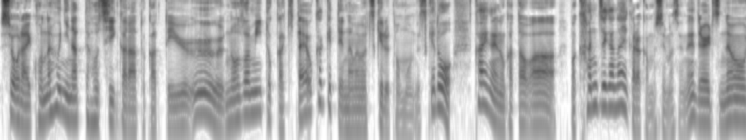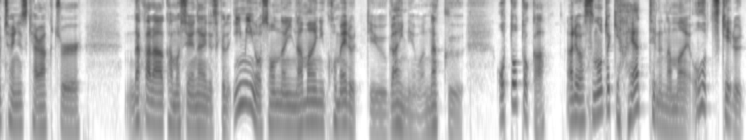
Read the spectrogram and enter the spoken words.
将来こんな風になってほしいからとかっていう望みとか期待をかけて名前をつけると思うんですけど、海外の方は、まあ、漢字がないからかもしれませんね。There is no Chinese character だからかもしれないですけど、意味をそんなに名前に込めるっていう概念はなく、音とか、あるいはその時流行ってる名前をつける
